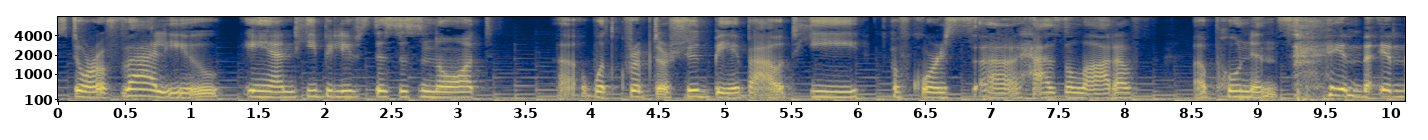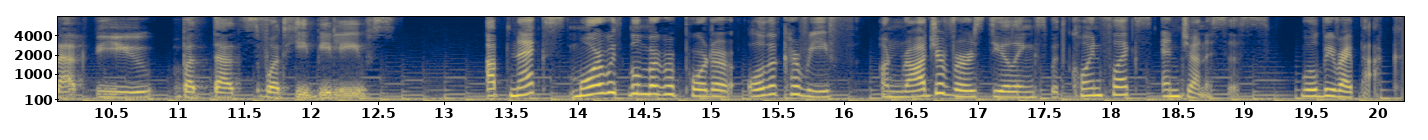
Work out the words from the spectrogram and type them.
store of value, and he believes this is not uh, what crypto should be about. He, of course, uh, has a lot of opponents in the, in that view, but that's what he believes. Up next, more with Bloomberg reporter Olga Kharif on Roger Ver's dealings with Coinflex and Genesis. We'll be right back.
